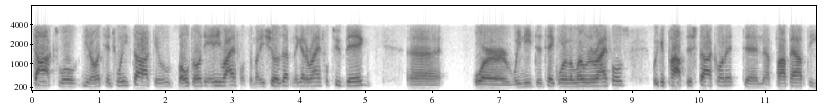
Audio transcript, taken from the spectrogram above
stocks will, you know, a 1020 stock, it will bolt onto any rifle. Somebody shows up and they got a rifle too big, uh, or we need to take one of the loaner rifles. We can pop this stock on it and uh, pop out the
